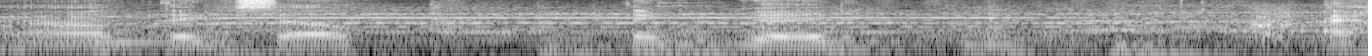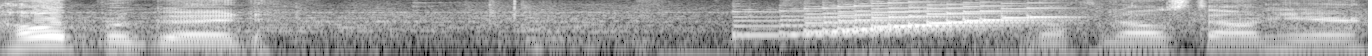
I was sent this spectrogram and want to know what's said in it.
I don't think so. I think we're good. I hope we're good. Nothing else down here?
